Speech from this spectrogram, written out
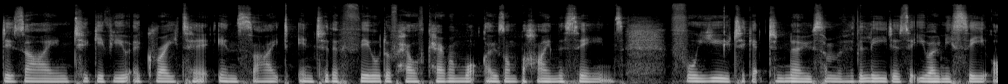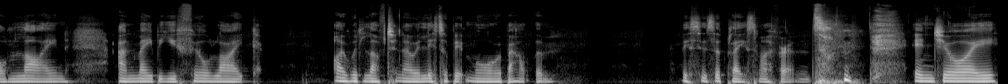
designed to give you a greater insight into the field of healthcare and what goes on behind the scenes, for you to get to know some of the leaders that you only see online, and maybe you feel like I would love to know a little bit more about them. This is a place, my friends. enjoy.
